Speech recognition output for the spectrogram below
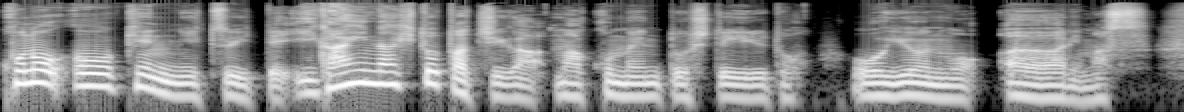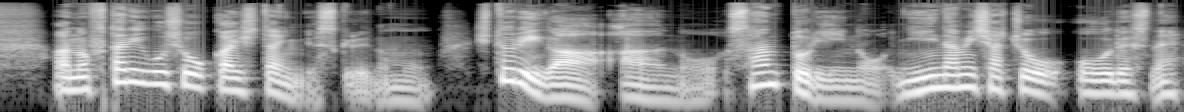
この件について意外な人たちが、まあコメントしていると。いうのもあります。あの、二人ご紹介したいんですけれども、一人が、あの、サントリーの新浪社長ですね。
